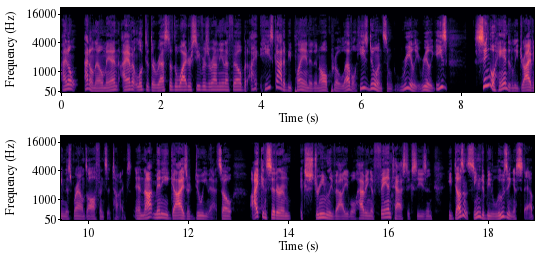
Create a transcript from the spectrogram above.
I don't I don't know, man. I haven't looked at the rest of the wide receivers around the NFL, but I he's got to be playing at an all pro level. He's doing some really, really he's single-handedly driving this Browns offense at times. And not many guys are doing that. So I consider him extremely valuable, having a fantastic season. He doesn't seem to be losing a step.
